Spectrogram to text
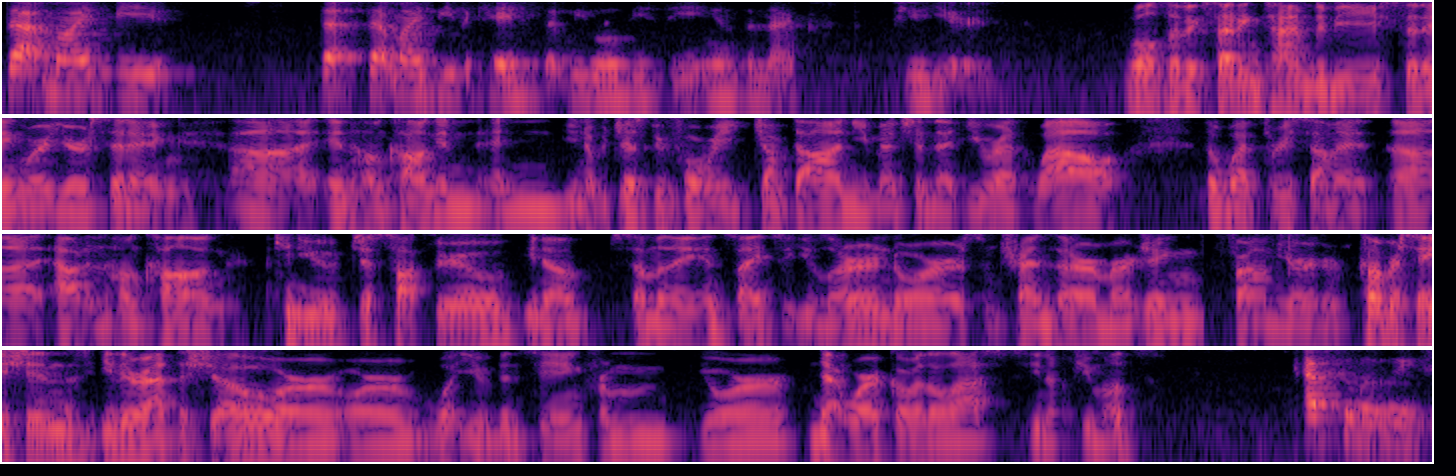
that might be that that might be the case that we will be seeing in the next few years. Well, it's an exciting time to be sitting where you're sitting uh, in Hong Kong, and and you know, just before we jumped on, you mentioned that you were at Wow, the Web three summit uh, out in Hong Kong. Can you just talk through, you know, some of the insights that you learned, or some trends that are emerging from your conversations, either at the show or or what you've been seeing from your network over the last, you know, few months? Absolutely.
